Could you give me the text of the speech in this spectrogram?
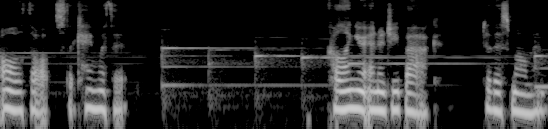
all thoughts that came with it. Calling your energy back to this moment.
